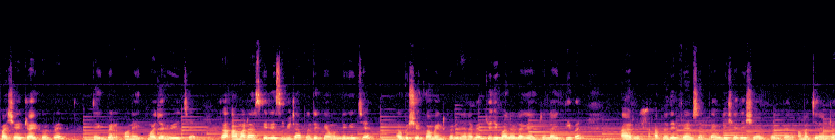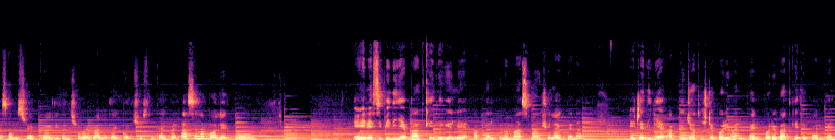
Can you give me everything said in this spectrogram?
বাসায় ট্রাই করবেন, দেখবেন অনেক মজা হয়েছে। তো আমার আজকের রেসিপিটা আপনাদের কেমন লেগেছে, অবশ্যই কমেন্ট করে জানাবেন। যদি ভালো লাগে একটা লাইক দিবেন, আর আপনাদের ফ্রেন্ডস অ্যান্ড ফ্যামিলির সাথে শেয়ার করবেন। আমার চ্যানেলটা সাবস্ক্রাইব করে দিবেন। সবাই ভালো থাকবেন, সুস্থ থাকবেন। আসসালামু আলাইকুম। এই রেসিপি দিয়ে ভাত খেতে গেলে আপনার কোনো মাছ, মাংস লাগবে না। এটা দিয়ে আপনি যথেষ্ট পরিমাণ ফ্যাট ভরে ভাত খেতে পারবেন।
